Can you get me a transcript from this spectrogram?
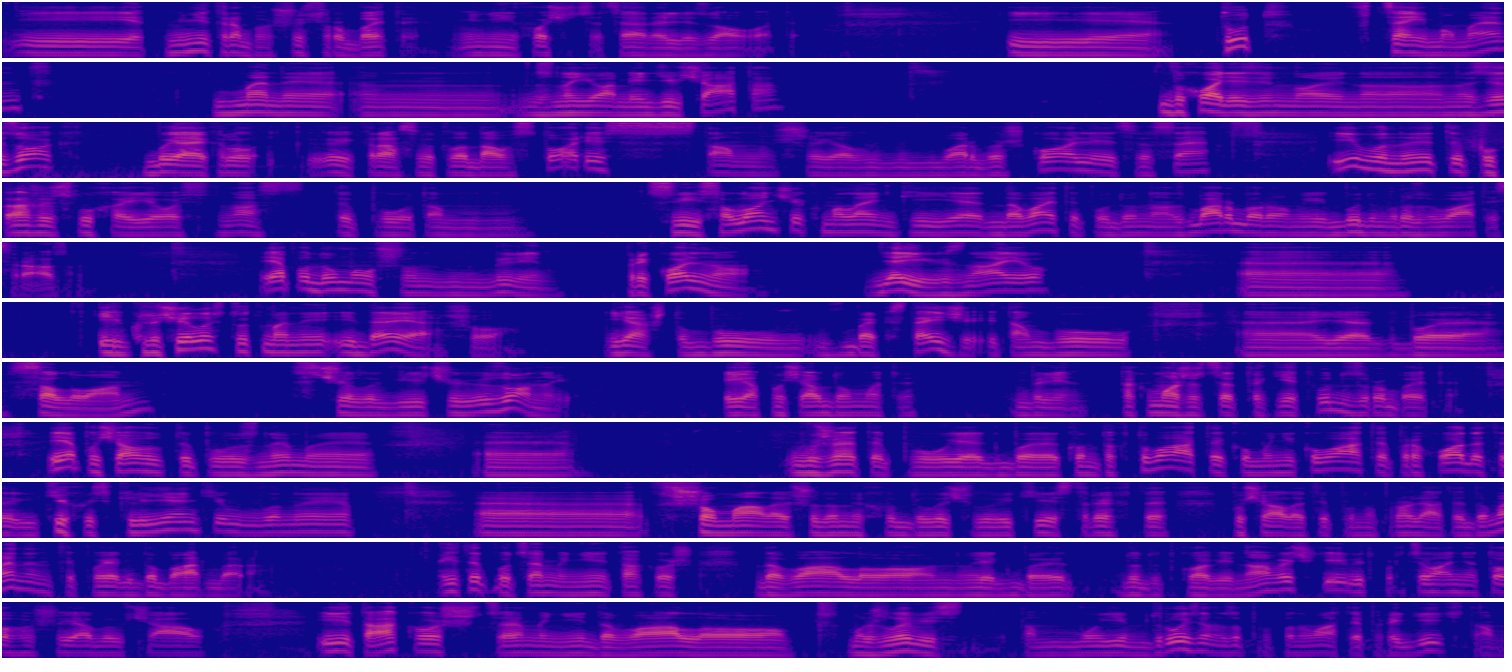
І мені треба щось робити, мені хочеться це реалізовувати. І тут, в цей момент, в мене ем, знайомі дівчата виходять зі мною на, на зв'язок, бо я якраз викладав сторіс, там, що я в барбершколі, це все. І вони, типу, кажуть: слухай, ось у нас, типу, там свій салончик маленький є, давай, типу, до нас з барбером і будемо розвиватись разом. Я подумав, що, блін, прикольно, я їх знаю. Е- і включилась тут в мене ідея, що я ж то був в бекстейджі, і там був е, якби салон з чоловічою зоною. І я почав думати: блін, так може це так і тут зробити. І я почав, типу, з ними е, вже, типу, якби контактувати, комунікувати, приходити. Якихось клієнтів вони, е, що мали, що до них ходили чоловіки, стригти, почали, типу, направляти до мене, типу, як до Барбера. І, типу, це мені також давало ну, якби, додаткові навички відпрацювання того, що я вивчав. І також це мені давало можливість там, моїм друзям запропонувати, прийдіть там,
